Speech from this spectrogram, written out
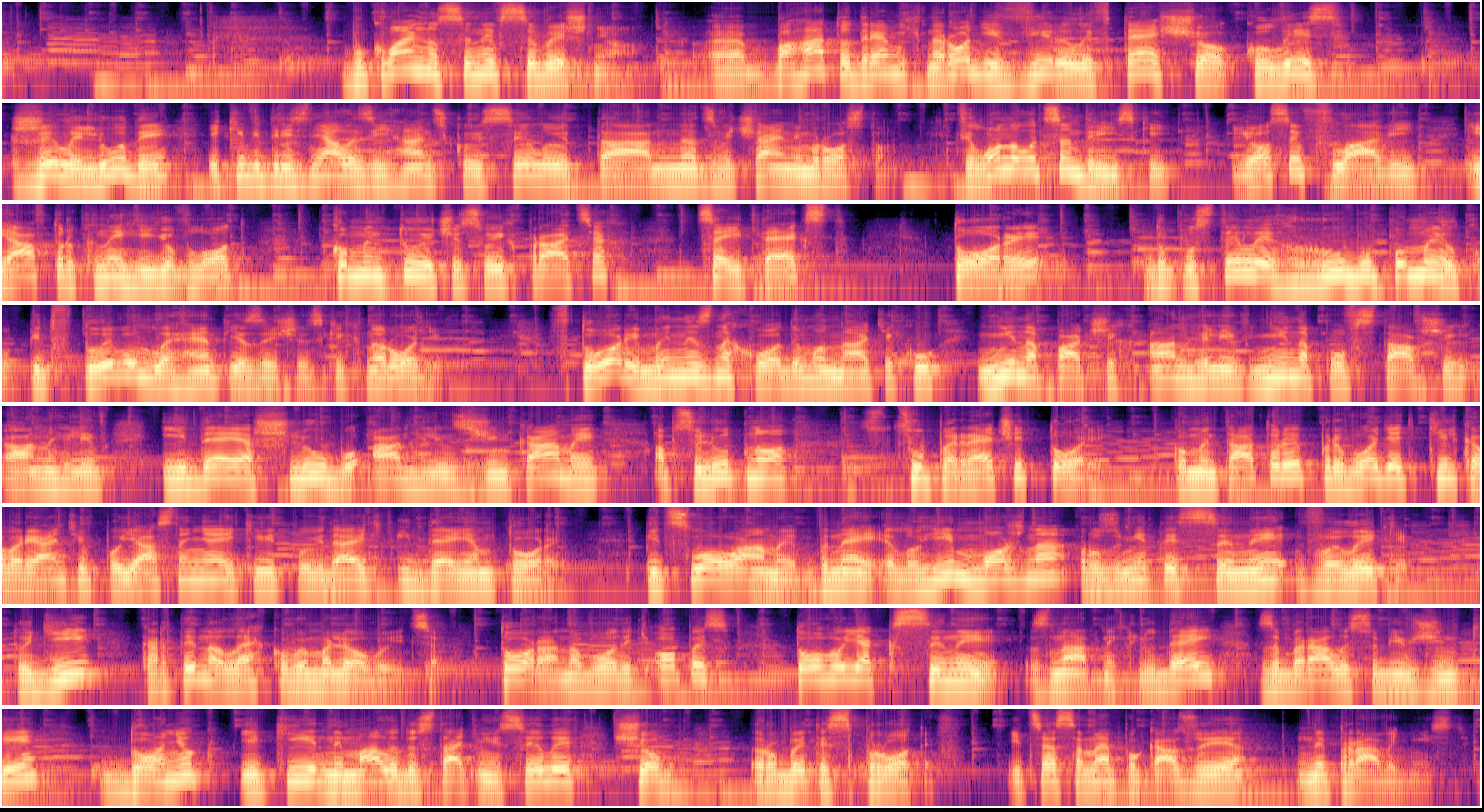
Буквально сини Всевишнього. Е, Багато древніх народів вірили в те, що колись жили люди, які відрізнялись гігантською силою та надзвичайним ростом. Філон Олександрійський, Йосиф Флавій і автор книги Йовлот, коментуючи в своїх працях цей текст Тори, допустили грубу помилку під впливом легенд язичницьких народів. В Торі ми не знаходимо натяку ні на падших ангелів, ні на повставших ангелів. Ідея шлюбу ангелів з жінками абсолютно суперечить Торі. Коментатори приводять кілька варіантів пояснення, які відповідають ідеям Тори. Під словами Бней Елогім можна розуміти сини великих. Тоді картина легко вимальовується. Тора наводить опис того, як сини знатних людей забирали собі в жінки доньок, які не мали достатньої сили, щоб робити спротив. І це саме показує неправедність.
